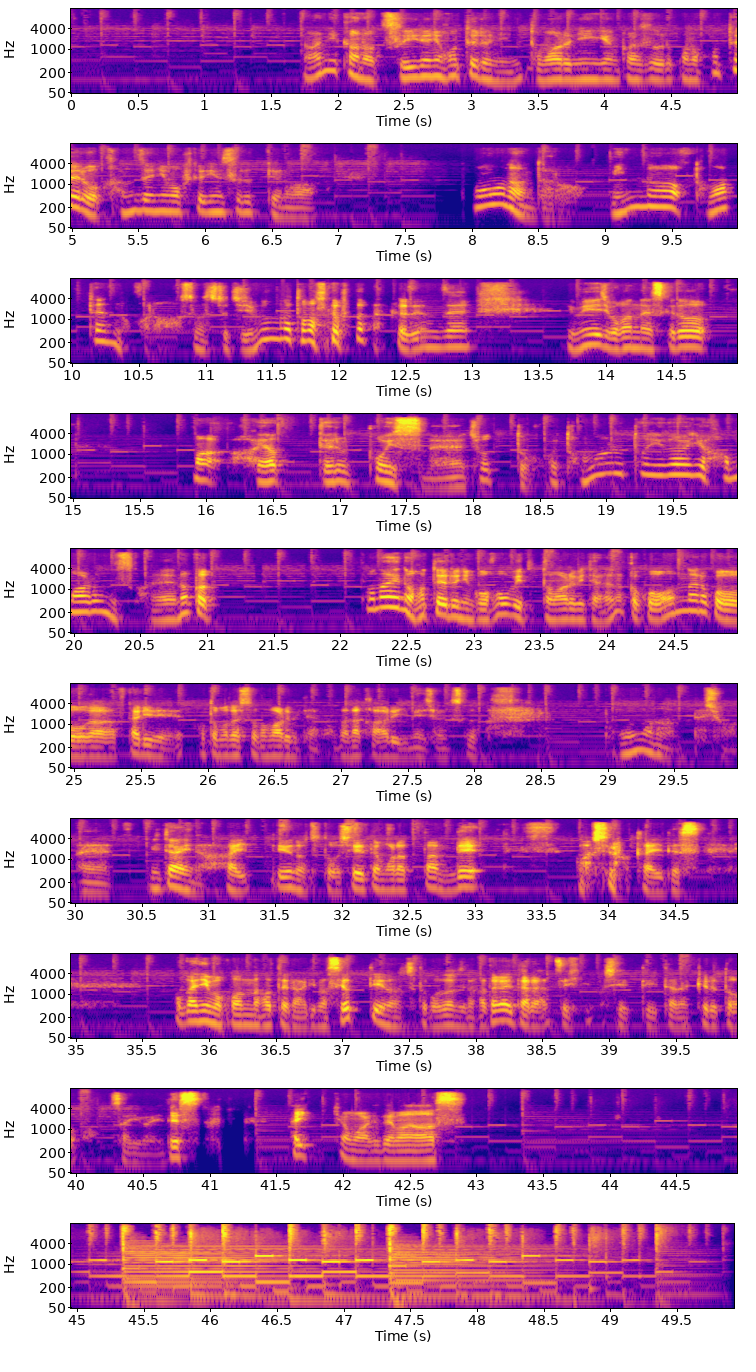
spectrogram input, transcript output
何かのついでにホテルに泊まる人間からすると、このホテルを完全に目的にするっていうのは、どうなんだろう。みんな泊まってんのかな？すいません。ちょっと自分が泊まったことなんか全然イメージわかんないですけど、まあ、流行ってるっぽいですね。ちょっと、これ泊まると意外にはまるんですかね。なんか、都内のホテルにご褒美と泊まるみたいな、なんかこう、女の子が2人でお友達と泊まるみたいなのがなんかあるイメージあるんですけど、どうなんでしょうね。みたいな、はい。っていうのをちょっと教えてもらったんで、ご紹介です。他にもこんなホテルありますよっていうのをちょっとご存知の方がいたら、ぜひ教えていただけると幸いです。はい。今日もありがとうございます。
